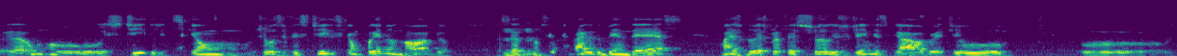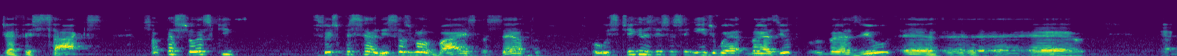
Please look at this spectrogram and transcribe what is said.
é, um, o Stiglitz, que é um, Joseph Stiglitz, que é um prêmio Nobel, tá certo? Uhum. um seminário do BNDES, mais dois professores, James Galbraith e o, o Jeff Sachs, são pessoas que são especialistas globais, tá certo? O Stiglitz disse o seguinte: Brasil, Brasil é, é, é, é,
